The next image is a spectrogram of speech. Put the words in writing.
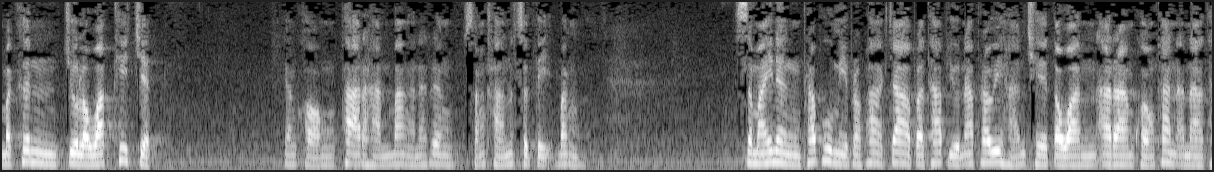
มาขึ้นจุลวัคที่เจ็ดยังของพระอรหันต์บ้างนะเรื่องสังขานุสติบ้าง สมัยหนึ่ง พระผู้มีพระภาคเจ้าประทับอยู่ณพระวิหารเชตวัน อารามของท่านอนาถ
